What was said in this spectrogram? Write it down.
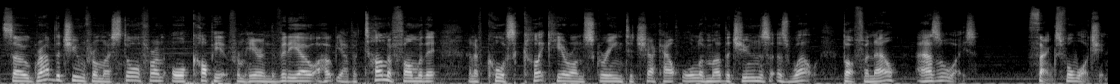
So grab the tune from my storefront or copy it from here in the video. I hope you have a ton of fun with it, and of course click here on screen to check out all of my other tunes as well. But for now, as always, thanks for watching.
